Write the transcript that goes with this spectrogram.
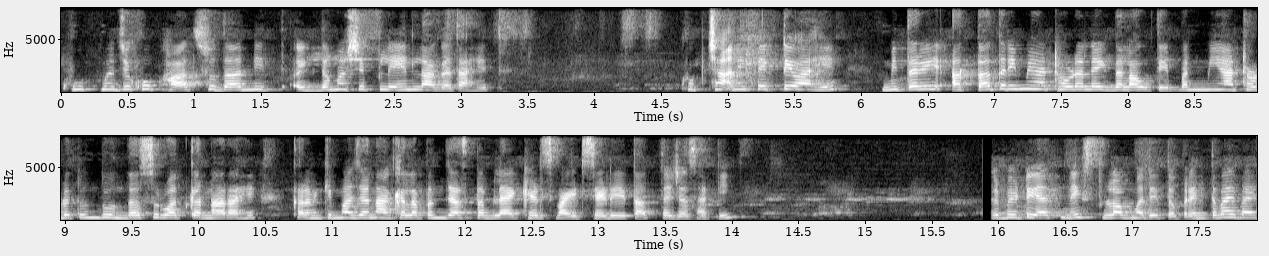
खूप म्हणजे खूप हात सुद्धा नीट एकदम असे प्लेन लागत आहेत. खूप छान इफेक्टिव्ह आहे. मी तरी आत्ता तरी मी आठवड्याला एकदा लावते पण मी आठवड्यातून दोनदा सुरुवात करणार आहे. कारण की माझ्या नाकाला पण जास्त ब्लॅक हेड्स व्हाईट साईड येतात त्याच्यासाठी. तर भेटूयात नेक्स्ट ब्लॉगमध्ये तोपर्यंत बाय बाय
